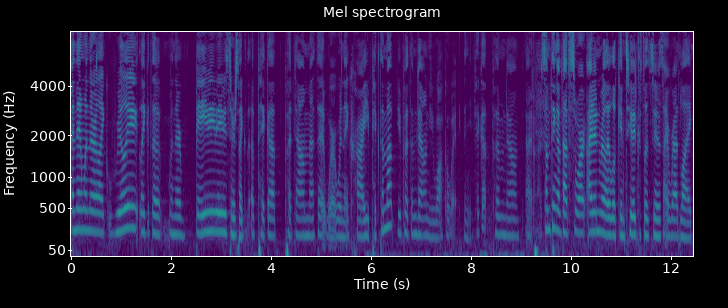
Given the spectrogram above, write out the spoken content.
and then when they're like really like the when they're baby babies there's like a pick up put down method where when they cry you pick them up you put them down you walk away then you pick up put them down something of that sort i didn't really look into it because as soon as i read like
